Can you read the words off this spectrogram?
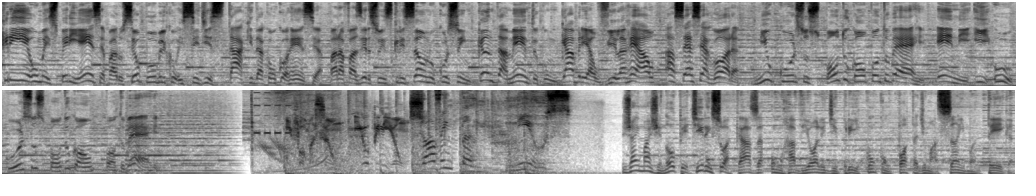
Crie uma experiência para o seu público e se destaque da concorrência. Para fazer sua inscrição no curso Encantamento com Gabriel Vila Real, acesse agora newcursos.com.br. N-I-U Cursos cursos.com.br. Informação e opinião. Jovem Pan News. Já imaginou pedir em sua casa um ravioli de brie com compota de maçã e manteiga,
